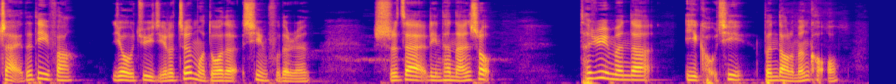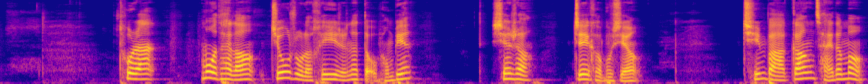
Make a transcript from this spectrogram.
窄的地方，又聚集了这么多的幸福的人，实在令他难受。他郁闷的一口气奔到了门口。突然，莫太郎揪住了黑衣人的斗篷边：“先生，这可不行，请把刚才的梦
